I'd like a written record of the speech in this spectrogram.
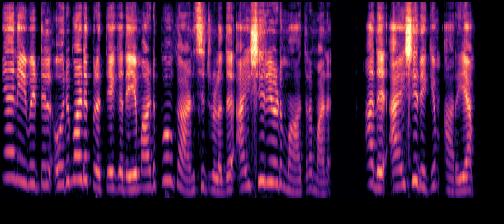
ഞാൻ ഈ വീട്ടിൽ ഒരുപാട് പ്രത്യേകതയും അടുപ്പവും കാണിച്ചിട്ടുള്ളത് ഐശ്വര്യയോട് മാത്രമാണ്. അത് ഐശ്വര്യക്കും അറിയാം.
